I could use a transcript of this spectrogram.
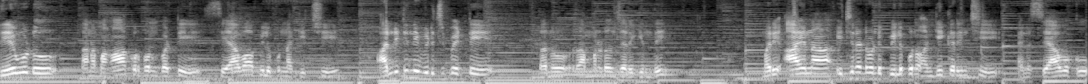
దేవుడు తన మహాకృపను బట్టి సేవా పిలుపు నాకు ఇచ్చి అన్నిటినీ విడిచిపెట్టి తను రమ్మనడం జరిగింది. మరి ఆయన ఇచ్చినటువంటి పిలుపును అంగీకరించి ఆయన సేవకు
